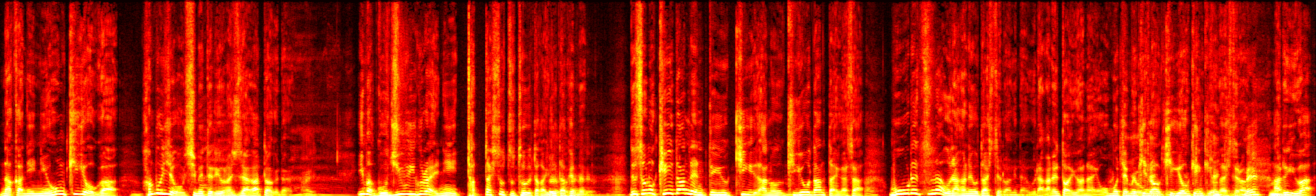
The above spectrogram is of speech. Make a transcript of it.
中に日本企業が半分以上を占めてるような時代があったわけだよ。はい。今50位ぐらいにたった一つトヨタがいるだけになる。で、その経団連っていうき、あの企業団体がさ、猛烈な裏金を出してるわけだよ。裏金とは言わない。表向きの企企業業献金を出してるわけ。ね。あるいは、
